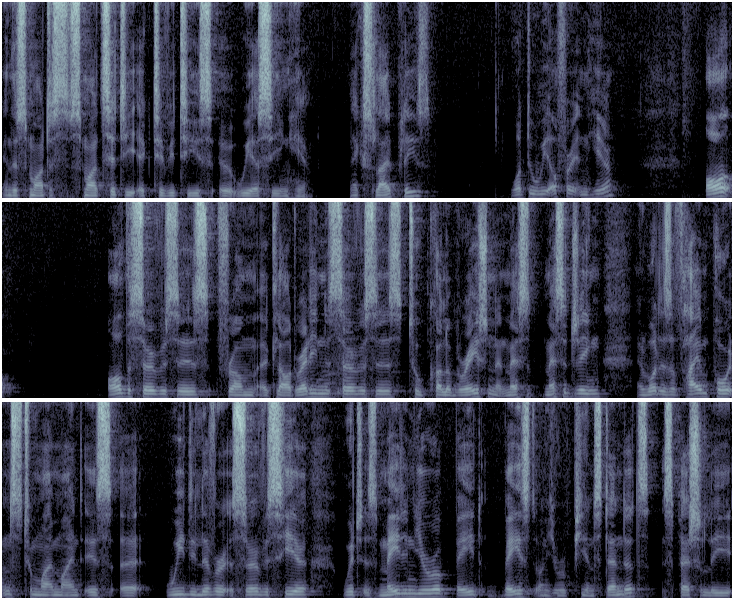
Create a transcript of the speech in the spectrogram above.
in the smartest, smart city activities we are seeing here. Next slide, please. What do we offer in here? All, all the services from uh, cloud readiness services to collaboration and mes messaging. And what is of high importance to my mind is uh, we deliver a service here which is made in Europe, based on European standards, especially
